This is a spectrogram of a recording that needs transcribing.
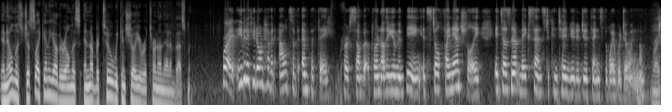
an illness just like any other illness. And number two, we can show you a return on that investment. Right. Even if you don't have an ounce of empathy right. for some for another human being, it's still financially it does not make sense to continue to do things the way we're doing them. Right.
